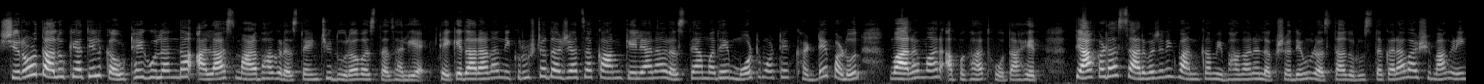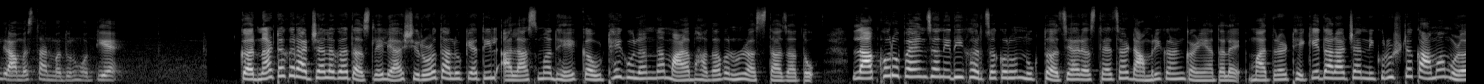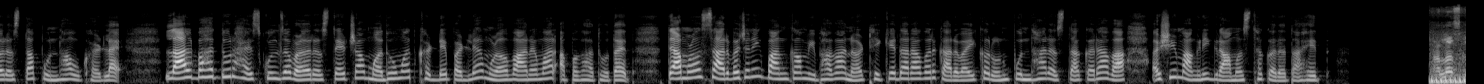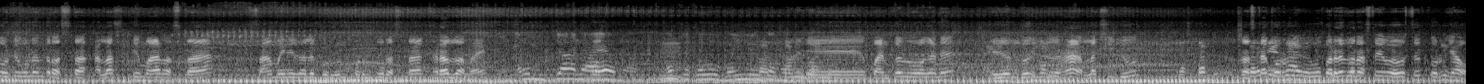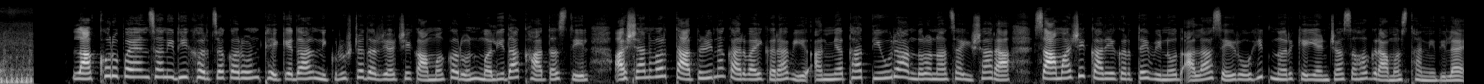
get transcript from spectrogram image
शिरोळ तालुक्यातील कवठे गुलंदा आलास माळभाग रस्त्यांची दुरवस्था झाली आहे. ठेकेदारानं निकृष्ट दर्जाचं काम केल्यानं रस्त्यामध्ये मोठमोठे खड्डे पडून वारंवार अपघात होत आहेत. त्याकडे सार्वजनिक बांधकाम विभागानं लक्ष देऊन रस्ता दुरुस्त करावा अशी मागणी ग्रामस्थांमधून होतीये. कर्नाटक राज्यालगत असलेल्या शिरोळ तालुक्यातील आलासमध्ये कवठे गुलंदा माळ भागावरून रस्ता जातो. लाखो रुपयांचा निधी खर्च करून नुकतंच या रस्त्याचं डांबरीकरण करण्यात आलंय. मात्र ठेकेदाराच्या निकृष्ट कामामुळे रस्ता पुन्हा उखडलाय. लाल बहादूर हायस्कूलजवळ रस्त्याच्या मधोमध खड्डे पडल्यामुळं वारंवार अपघात होत आहेत त्यामुळं सार्वजनिक बांधकाम विभागानं ठेकेदारावर कारवाई करून पुन्हा रस्ता करावा अशी मागणी ग्रामस्थ करत आहेत. आलास कवटेगोलंत रस्ता आलास ते माळ रस्ता सहा महिने झाले करून परंतु रस्ता खराब झाला आहे. बांधकाम विभागानं हा लक्ष देऊन रस्ता करून परत रस्ता व्यवस्थित करून घ्यावा. लाखो रुपयांचा निधी खर्च करून ठेकेदार निकृष्ट दर्जाची कामं करून मलिदा खात असतील अशांवर तातडीनं कारवाई करावी अन्यथा तीव्र आंदोलनाचा इशारा सामाजिक कार्यकर्ते विनोद आलासे रोहित नरके यांच्यासह ग्रामस्थांनी दिलाय.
